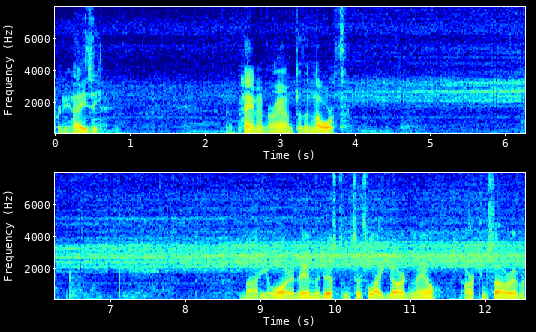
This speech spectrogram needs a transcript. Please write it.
Pretty hazy. And panning around to the north. Body of water there in the distance, that's Lake Dardanelle, Arkansas River.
